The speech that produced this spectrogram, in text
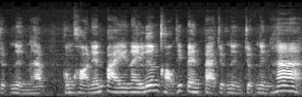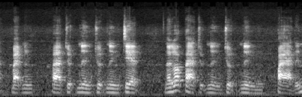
8.1 นะครับ ผมขอเน้นไปในเรื่องของที่เป็น 8.1.15 8.1.17 แล้วก็ 8.1.18 หรือ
